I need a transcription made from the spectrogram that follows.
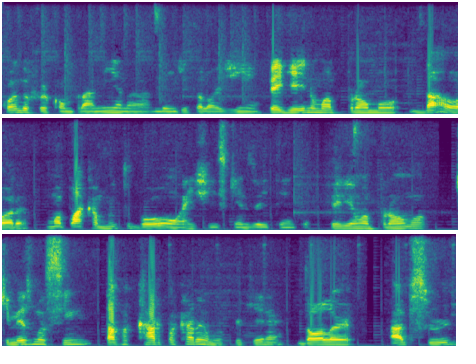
Quando eu fui comprar a minha na bendita lojinha, peguei numa promo da hora, uma placa muito boa, um RX 580. Peguei uma promo que mesmo assim tava caro pra caramba, porque, né, dólar absurdo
